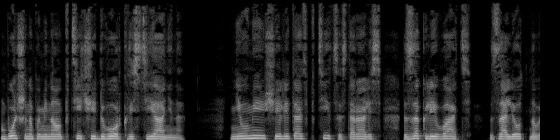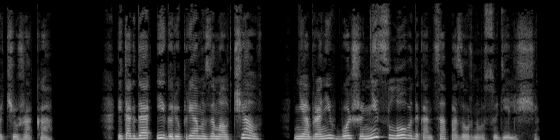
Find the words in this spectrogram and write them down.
больше напоминал птичий двор крестьянина. Не умеющие летать птицы старались заклевать залетного чужака. И тогда Игорю прямо замолчал, не обронив больше ни слова до конца позорного судилища.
